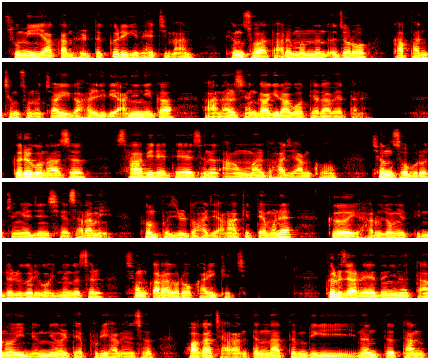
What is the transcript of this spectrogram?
숨이 약간 헐떡거리긴 했지만 평소와 다름없는 의조로 갑판 청소는 자기가 할 일이 아니니까 안 할 생각이라고 대답했다네. 그러고 나서 사빌에 대해서는 아무 말도 하지 않고 청소부로 정해진 세 사람이 펌프질도 하지 않았기 때문에 그 하루 종일 빈들거리고 있는 것을 손가락으로 가리켰지. 그러자 레드니는 단호히 명령을 되풀이하면서 화가 잔뜩 나 덤비는 듯한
